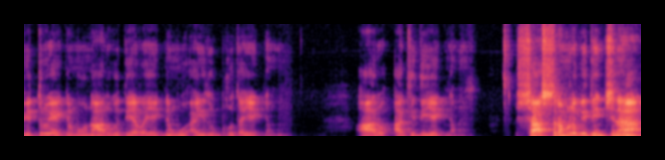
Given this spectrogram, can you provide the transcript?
పితృయజ్ఞము నాలుగు దేవయజ్ఞము ఐదు భూతయజ్ఞము ఆరు అతిథి యజ్ఞం శాస్త్రములు విధించిన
